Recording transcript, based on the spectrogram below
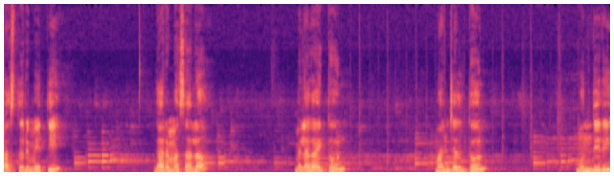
கஸ்தூரி மேத்தி கரம் மசாலா மிளகாய்த்தூள் மஞ்சள் தூள் முந்திரி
